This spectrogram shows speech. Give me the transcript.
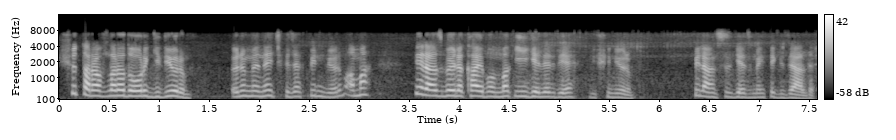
şu taraflara doğru gidiyorum. Önüme ne çıkacak bilmiyorum ama biraz böyle kaybolmak iyi gelir diye düşünüyorum. Plansız gezmek de güzeldir.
